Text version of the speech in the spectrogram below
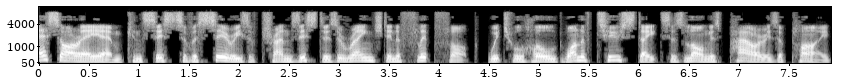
SRAM consists of a series of transistors arranged in a flip-flop, which will hold one of two states as long as power is applied.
